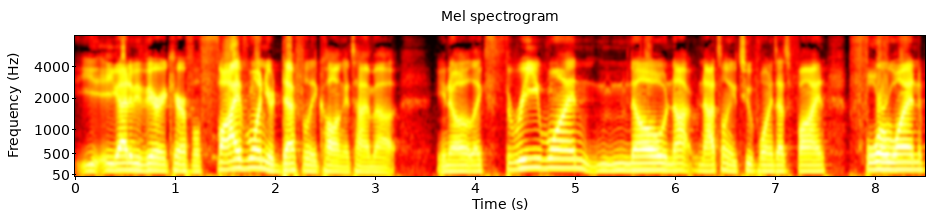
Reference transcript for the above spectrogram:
you, you got to be very careful. Five one, you're definitely calling a timeout. You know, like three one, no, not not only two points. That's fine. Four one,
